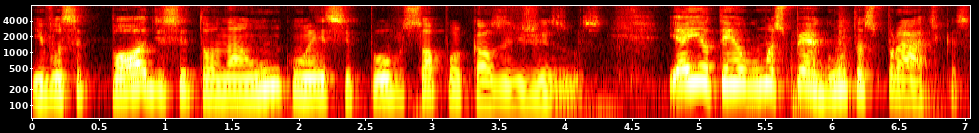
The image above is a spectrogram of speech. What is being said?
e você pode se tornar um com esse povo só por causa de Jesus. E aí eu tenho algumas perguntas práticas.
